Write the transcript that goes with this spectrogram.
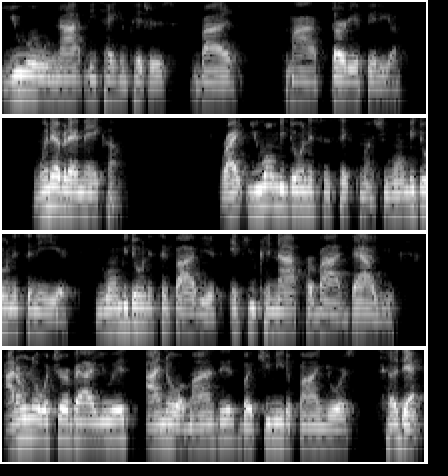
you will not be taking pictures by my 30th video, whenever they may come. Right? You won't be doing this in six months. You won't be doing this in a year. You won't be doing this in five years if you cannot provide value. I don't know what your value is. I know what mine is, but you need to find yours today.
